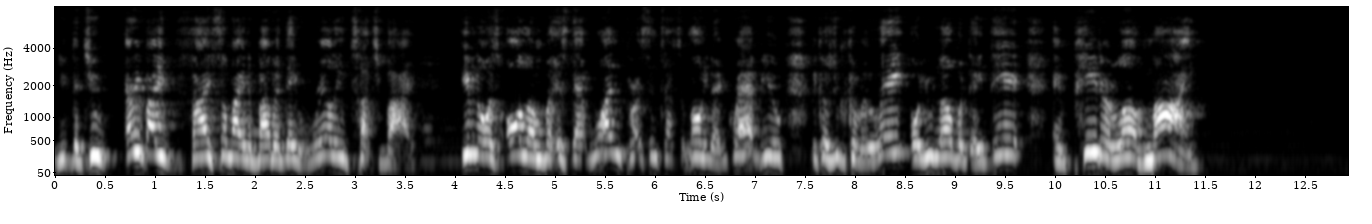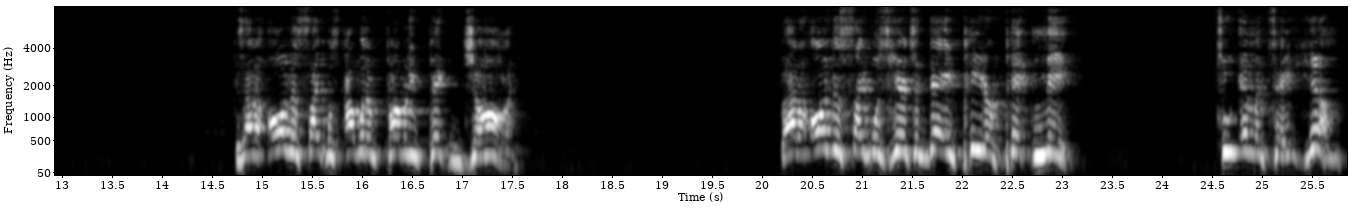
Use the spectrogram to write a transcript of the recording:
you, that you, everybody find somebody in the Bible that they really touched by. Even though it's all of them, but it's that one person testimony that grabbed you because you can relate or you love what they did. And Peter loved mine. Because out of all disciples, I would have probably picked John. But out of all disciples here today, Peter picked me to imitate him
